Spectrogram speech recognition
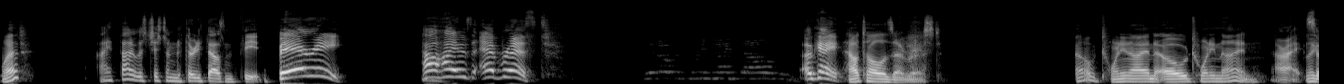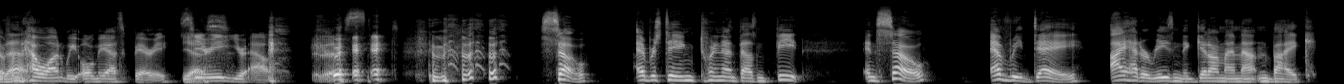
What? i thought it was just under 30000 feet barry how high is everest okay How tall is Everest? Oh, 29,029. All right. Look so from that. now on, we only ask Barry. Yes. Siri, you're out. so, Everesting, 29,000 feet. And so, every day, I had a reason to get on my mountain bike,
